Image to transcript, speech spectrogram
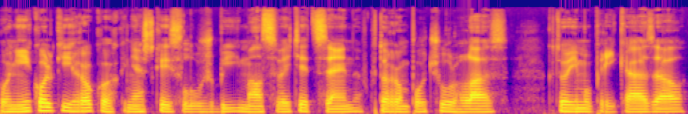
Po niekoľkých rokoch kňažskej služby mal svetec sen, v ktorom počul hlas, ktorý mu prikázal,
